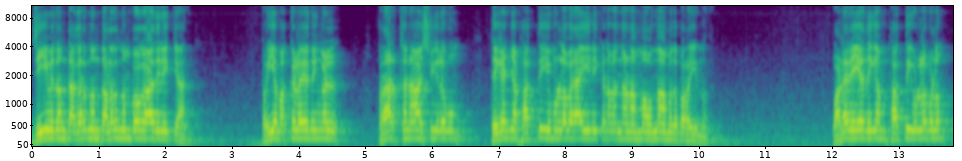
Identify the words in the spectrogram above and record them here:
ജീവിതം തകർന്നും തളർന്നും പോകാതിരിക്കാൻ. പ്രിയ മക്കളെ നിങ്ങൾ പ്രാർത്ഥനാശീലവും തികഞ്ഞ ഭക്തിയുമുള്ളവരായിരിക്കണമെന്നാണ് അമ്മ ഒന്നാമത് പറയുന്നത്. വളരെയധികം ഭക്തിയുള്ളവളും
